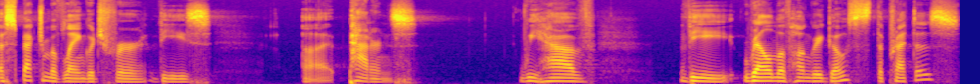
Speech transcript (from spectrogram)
a spectrum of language for these uh, patterns. We have the realm of hungry ghosts, the pretas,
